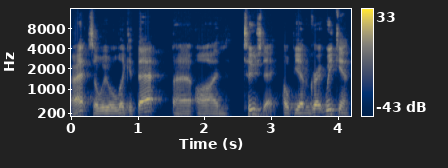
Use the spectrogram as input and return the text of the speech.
All right, so we will look at that uh, on Tuesday. Hope you have a great weekend.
